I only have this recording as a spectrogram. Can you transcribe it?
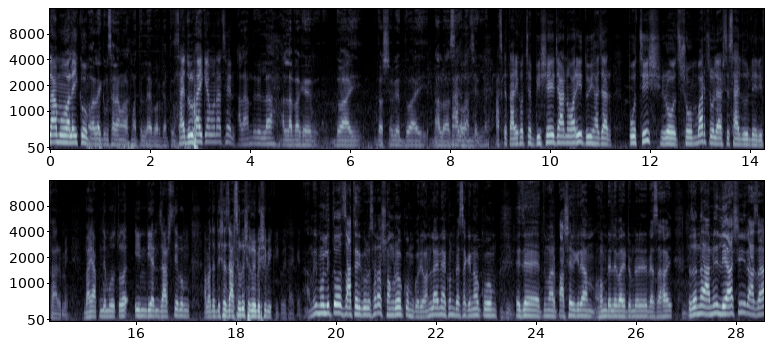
আসসালামু আলাইকুম। ওয়ালাইকুম সালাম রহমতুল্লাহ বরকাতু সাইদুল ভাই কেমন আছেন? আলহামদুলিল্লাহ আল্লাহ পাকের দোয়াই দর্শকের দোয়াই ভালো আছে ভালো আছেন। আজকে তারিখ হচ্ছে বিশে জানুয়ারি দুই হাজার পঁচিশ রোজ সোমবার চলে আসছে সাইদুল ডেয়ারি ফার্মে। ভাই আপনি মূলত ইন্ডিয়ান জার্সি এবং আমাদের দেশের জার্সিগুলো সেগুলো বেশি বিক্রি করে থাকেন। আমি মূলত জাতের গরু ছাড়া সংগ্রহ কম করি। অনলাইনে এখন বেচা কেনাও কম। এই যে তোমার পাশের গ্রাম হোম ডেলিভারি টোম ডেলিভারি বেচা হয়। তো জন্য আমি লিয়ে আসি রাজা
